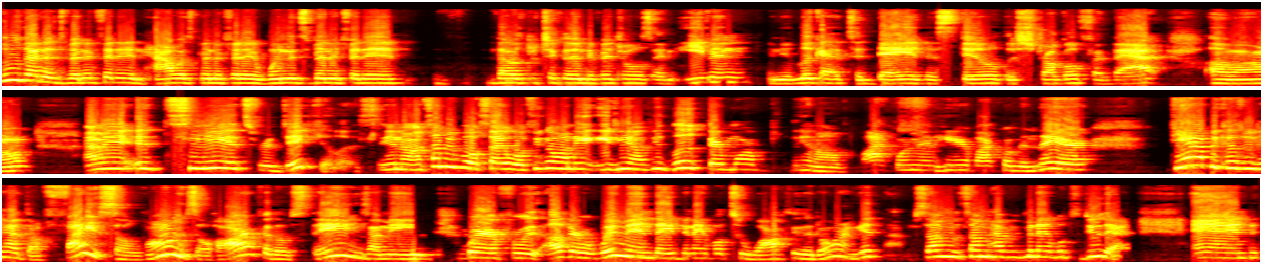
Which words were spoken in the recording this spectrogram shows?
who that has benefited and how it's benefited, when it's benefited, those particular individuals. And even when you look at today, there's still the struggle for that alone. I mean, it, to me, it's ridiculous. You know, and some people say, well, if you go on, the, you know, if you look, there are more, you know, black women here, black women there. Yeah, because we've had to fight so long so hard for those things. I mean, where for other women, they've been able to walk through the door and get them. Some some haven't been able to do that, and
